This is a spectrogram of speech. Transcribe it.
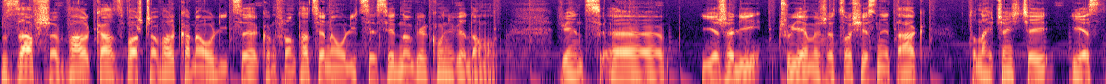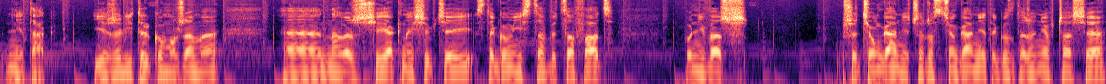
zawsze walka, zwłaszcza walka na ulicy, konfrontacja na ulicy jest jedną wielką niewiadomą. Więc e, jeżeli czujemy, że coś jest nie tak, to najczęściej jest nie tak. Jeżeli tylko możemy, e, należy się jak najszybciej z tego miejsca wycofać, ponieważ przeciąganie czy rozciąganie tego zdarzenia w czasie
